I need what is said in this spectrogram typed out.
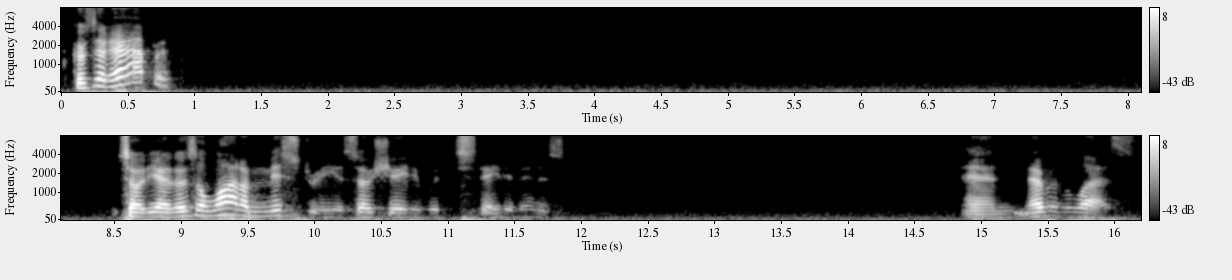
Because it happened. So, yeah, there's a lot of mystery associated with the state of innocence. And nevertheless,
